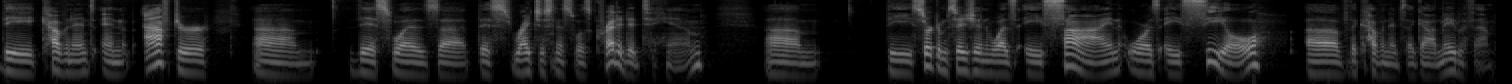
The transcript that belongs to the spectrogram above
the covenant and after um, this was uh, this righteousness was credited to him, um, the circumcision was a sign or was a seal of the covenant that God made with them.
